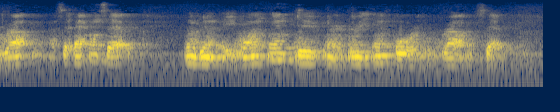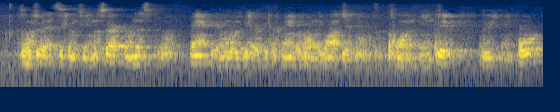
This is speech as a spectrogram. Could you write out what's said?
rock, I step back one step, doing a one and two, turn three and four, round step. So we'll show that sequence again. Let's start from this back here, and we'll get a different angle when we watch it. One and two, three and four,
